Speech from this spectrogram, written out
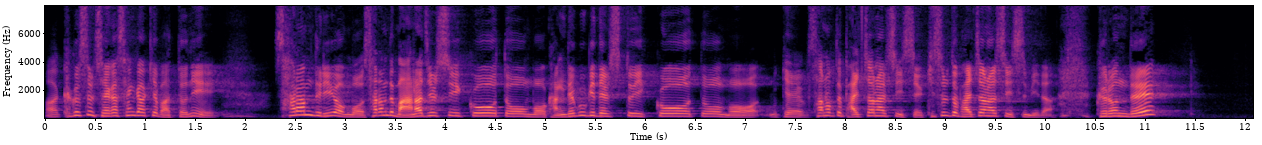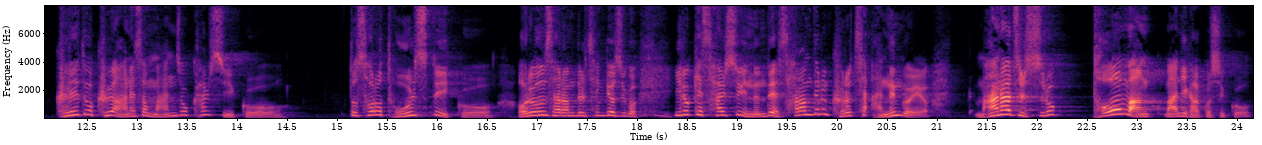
아, 그것을 제가 생각해 봤더니 사람들이요, 뭐, 사람도 많아질 수 있고, 또 뭐, 강대국이 될 수도 있고, 또 뭐, 이렇게 산업도 발전할 수 있어요. 기술도 발전할 수 있습니다. 그런데, 그래도 그 안에서 만족할 수 있고, 또 서로 도울 수도 있고 어려운 사람들 챙겨주고 이렇게 살 수 있는데 사람들은 그렇지 않는 거예요. 많아질수록 더 많이 갖고 싶고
